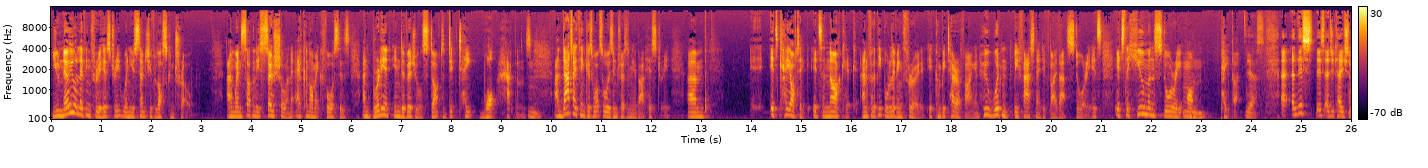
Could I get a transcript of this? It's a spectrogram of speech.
You know you're living through history when you sense you've lost control. And when suddenly social and economic forces and brilliant individuals start to dictate what happens. And that, I think, is what's always interested me about history. Um, it's chaotic, it's anarchic, and for the people living through it, it can be terrifying. And who wouldn't be fascinated by that story? It's, it's the human story on paper. Yes, uh, and this this education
